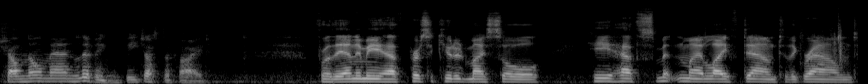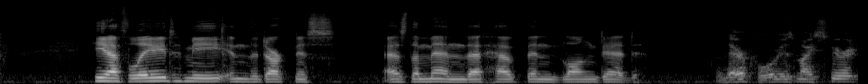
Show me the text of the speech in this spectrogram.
shall no man living be justified. For the enemy hath persecuted my soul, he hath smitten my life down to the ground. He hath laid me in the darkness, as the men that have been long dead. Therefore is my spirit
